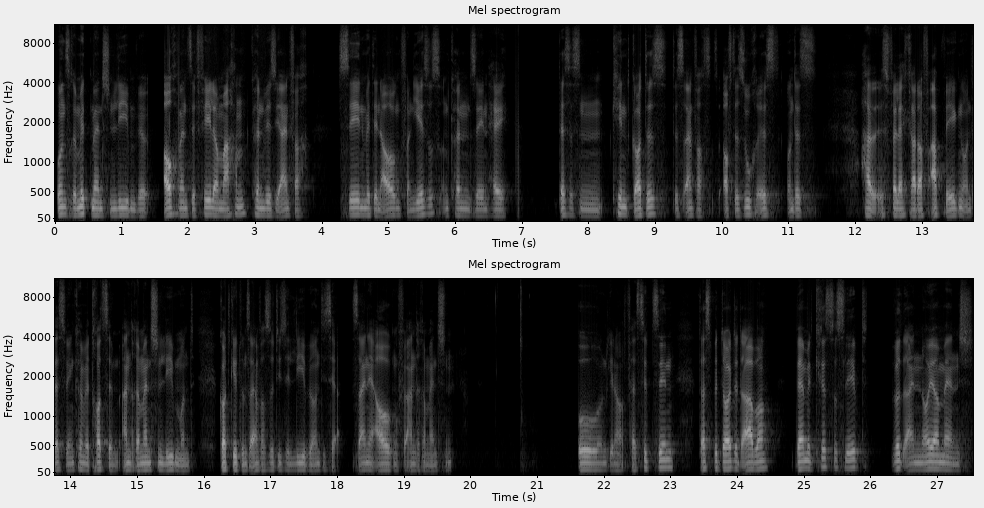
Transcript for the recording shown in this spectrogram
unsere Mitmenschen lieben. Wir, auch wenn sie Fehler machen, können wir sie einfach sehen mit den Augen von Jesus und können sehen, hey, das ist ein Kind Gottes, das einfach auf der Suche ist und das ist vielleicht gerade auf Abwägen und deswegen können wir trotzdem andere Menschen lieben und Gott gibt uns einfach so diese Liebe und diese, seine Augen für andere Menschen. Und genau, Vers 17, das bedeutet aber, wer mit Christus lebt, wird ein neuer Mensch.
